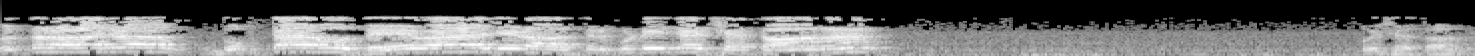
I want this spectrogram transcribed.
ਅੰਦਰ ਵਾਲਾ ਜਿਹੜਾ ਗੁਪਤਾ ਹੈ, ਉਹ ਦੇਵ ਹੈ, ਜਿਹੜਾ ਤਿਰਕੁੜੀ ਜਾਂ ਸ਼ੈਤਾਨ ਹੈ। ਉਹ ਸ਼ੈਤਾਨ।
